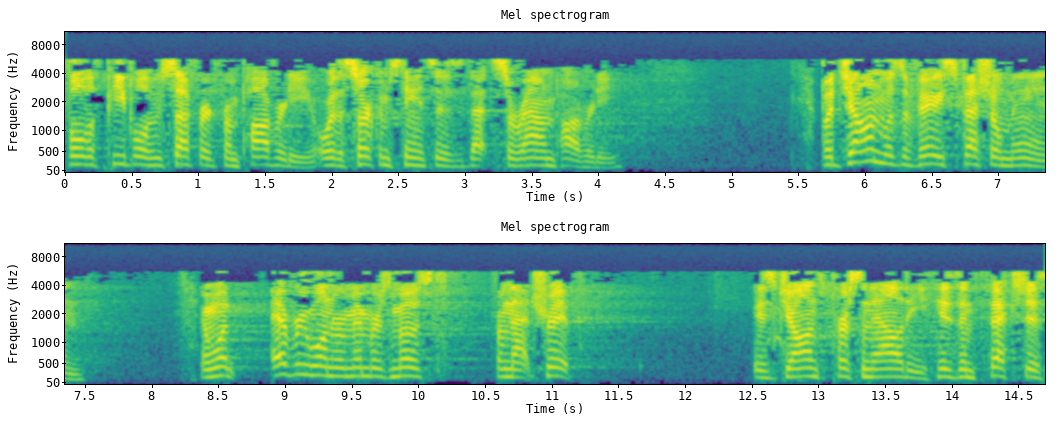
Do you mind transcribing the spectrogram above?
full of people who suffered from poverty or the circumstances that surround poverty. But John was a very special man. And what everyone remembers most from that trip is John's personality, his infectious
